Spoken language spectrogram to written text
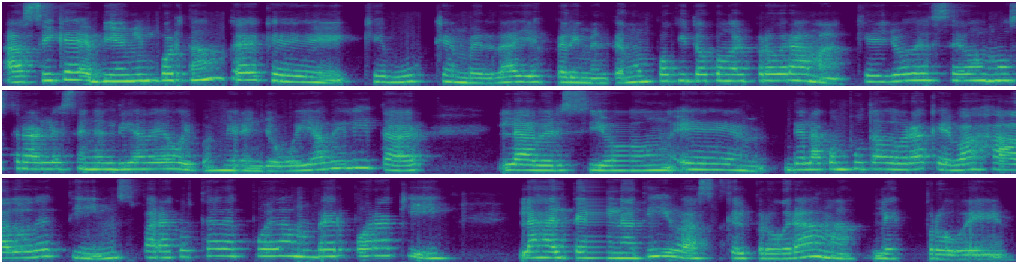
Así que es bien importante que, busquen, ¿verdad? Y experimenten un poquito con el programa. que yo deseo mostrarles en el día de hoy? Pues miren, yo voy a habilitar la versión eh, de la computadora que he bajado de Teams para que ustedes puedan ver por aquí las alternativas que el programa les provee.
